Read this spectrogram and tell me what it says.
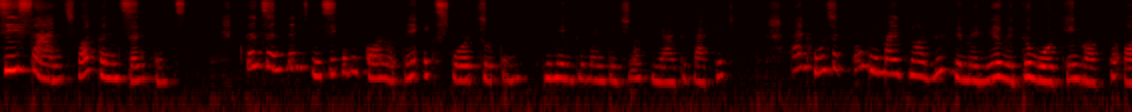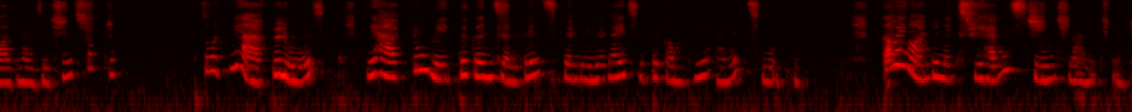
C stand for consultants consultants basically कौन होते हैं? एक्सपर्ट्स होते हैं in implementation of ERP package and हो सकता है they might not be familiar with the working of the organization structure so what we have to do is you have to make the consultants familiarize with the company and its working coming on to next we have is change management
